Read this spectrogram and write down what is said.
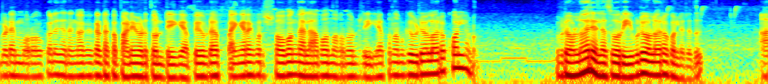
ഇവിടെ മൊറോക്കോയിലെ ജനങ്ങൾക്കൊക്കെ പണി എടുത്തുകൊണ്ടിരിക്കുക അപ്പോൾ ഇവിടെ ഭയങ്കര പ്രക്ഷോഭം കലാപം നടന്നുകൊണ്ടിരിക്കുക അപ്പോൾ നമുക്ക് ഇവിടെയുള്ളവരെ കൊല്ലണം. ഇവിടെ ഉള്ളവരല്ല സോറി ഇവിടെ ഉള്ളവരെ കൊല്ലരുത്. ആ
